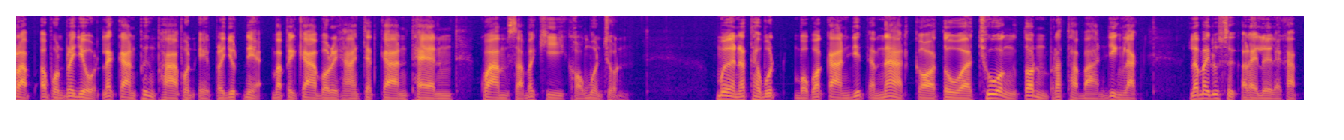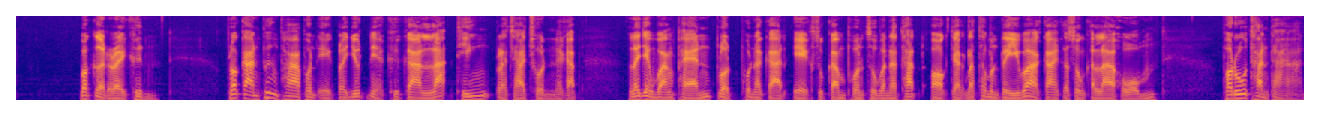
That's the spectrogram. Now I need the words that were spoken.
กลับเอาผลประโยชน์และการพึ่งพาพลเอกประยุทธ์เนี่ยมาเป็นการบริหารจัดการแทนความสามัคคีของมวลชน เมื่อนัทวุฒิบอกว่าการยึดอำนาจก่อตัวช่วงต้นรัฐบาลยิ่งลักษณ์แล้วไม่รู้สึกอะไรเลยแหละครับ ว่าเกิดอะไรขึ้น เพราะการพึ่งพาพลเอกประยุทธ์เนี่ยคือการละทิ้งประชาชนนะครับ และยังวางแผนปลดพลอากาศเอกสุกัมพลสุวรรณทัศน์ออกจากรัฐมนตรีว่าการกระทรวงกลาโหมเพราะรู้ทันทหาร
